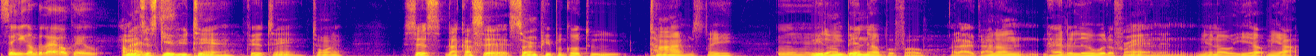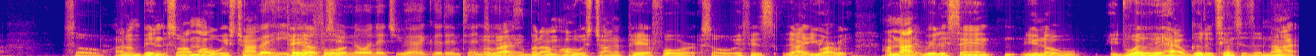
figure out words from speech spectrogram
So you're gonna be like, "Okay, I'm gonna just give you 10, 15, 20. It's just like I said, certain people go through times they Mm-hmm. we done been there before. Like I done had to live with a friend, and you know he helped me out. So I done been. So I'm always trying But to pay it forward. knowing that you had good intentions. Right, but I'm always trying to pay it forward. So if it's like you already, I'm not really saying you know it, whether they have good intentions or not.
